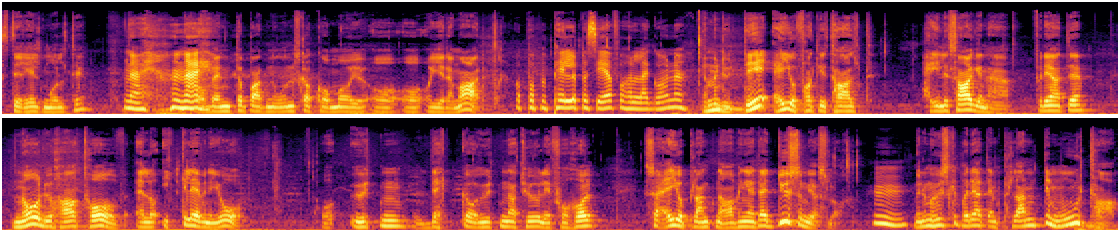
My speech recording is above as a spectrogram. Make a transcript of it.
sterilt måltid Nei. nei. og venter på at noen skal komme og, og, og, og gi deg mat. Og poppe piller på sida for å holde deg gående. Ja, men du, det er jo faktisk talt hele saken her. Fordi at eh, når du har torv eller ikke-levende jord, og uten dekke og uten naturlige forhold, så er jo planten avhengig av at det er du som gjødsler. Men du må huske på det at en plante mottar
